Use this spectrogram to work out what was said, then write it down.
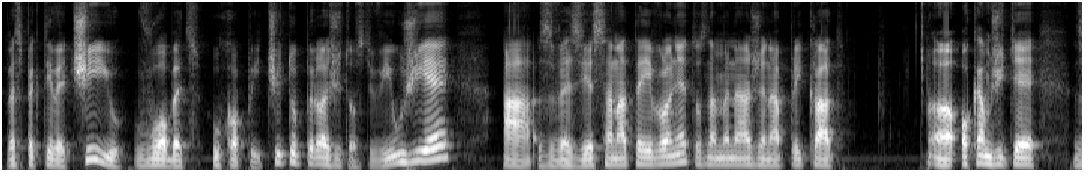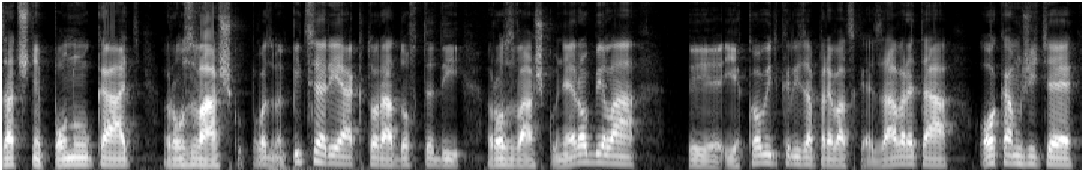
Respektíve, či ju vôbec uchopí. Či tú príležitosť využije a zväzie sa na tej vlne. To znamená, že napríklad e, okamžite začne ponúkať rozvážku. Povedzme pizzeria, ktorá dovtedy rozvážku nerobila, je, je COVID kríza, prevádzka je zavretá, okamžite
